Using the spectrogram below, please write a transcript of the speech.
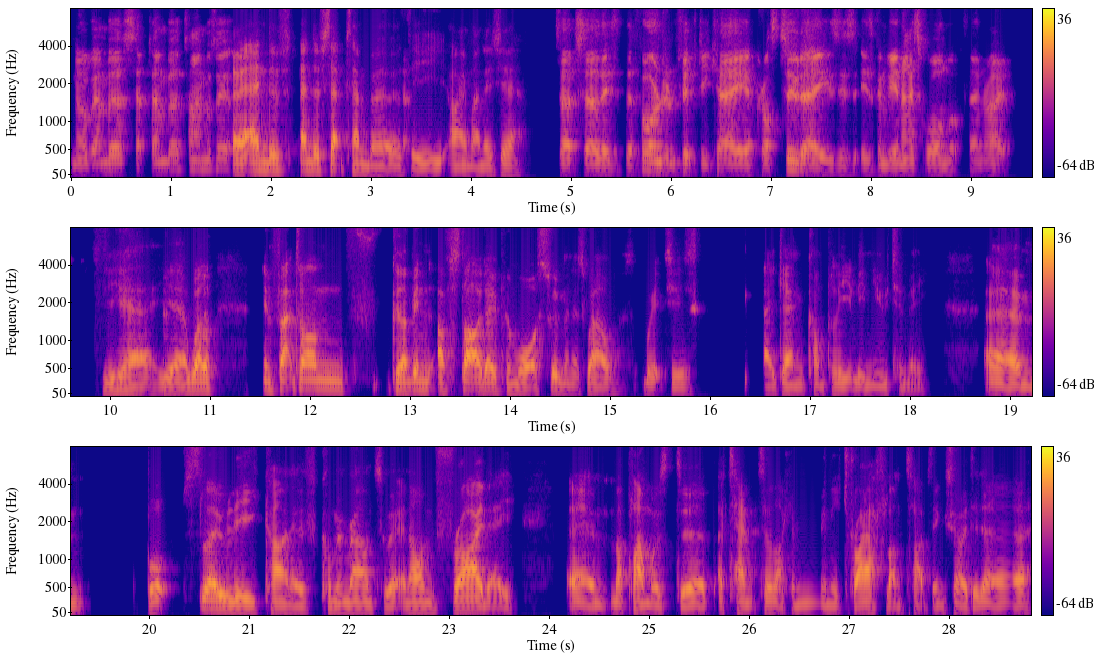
November September time was it? Uh, end of end of September the Ironman is yeah. So so the the 450k across two days is is going to be a nice warm up then, right? Yeah, yeah. Well, in fact, on because I've been I've started open water swimming as well, which is again completely new to me um, but slowly kind of coming round to it and on friday um, my plan was to attempt to like a mini triathlon type thing. So I did a,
